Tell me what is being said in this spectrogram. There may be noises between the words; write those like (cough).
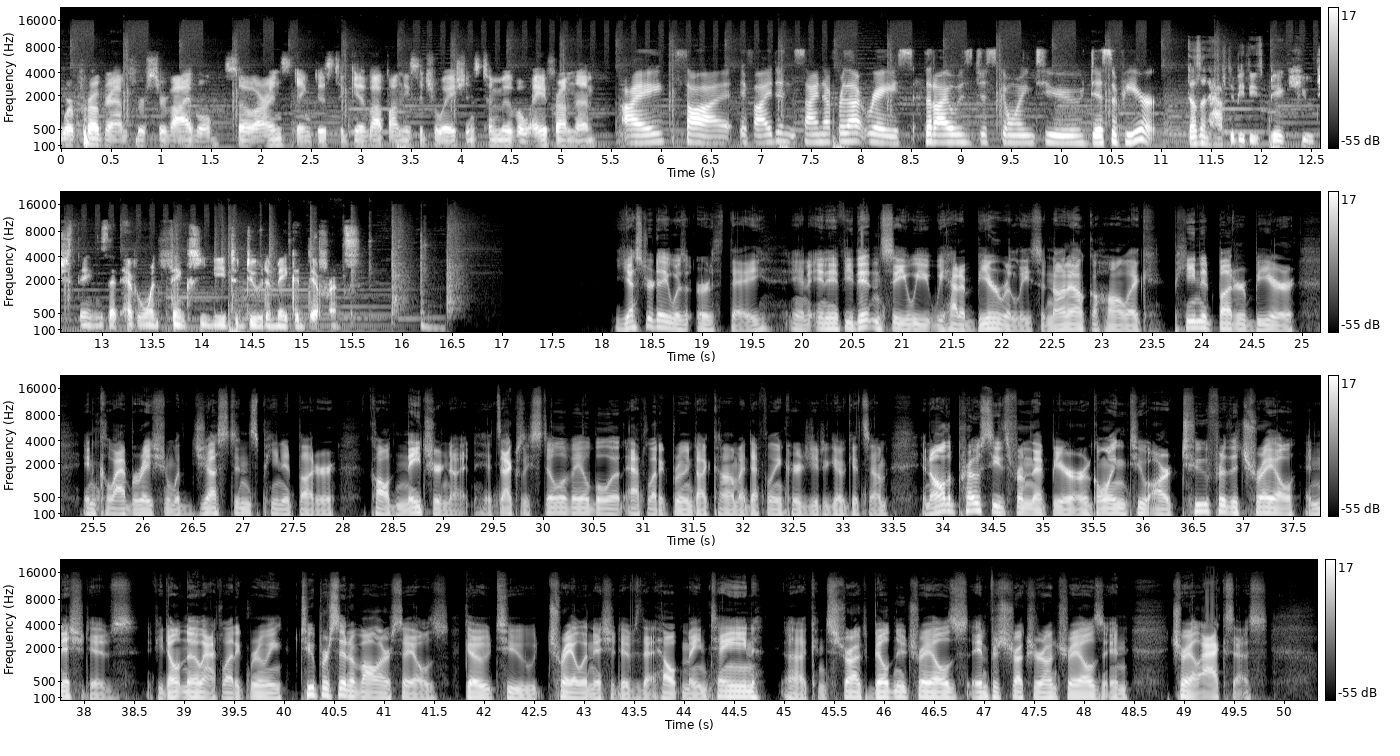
we're programmed for survival. So our instinct is to give up on these situations, to move away from them. I thought if I didn't sign up for that race, that I was just going to disappear. It doesn't have to be these big, huge things that everyone thinks you need to do to make a difference. Yesterday was Earth Day, and, and if you didn't see, we, we had a beer release, a non alcoholic peanut butter beer in collaboration with Justin's Peanut Butter called Nature Nut. It's actually still available at athleticbrewing.com. I definitely encourage you to go get some. And all the proceeds from that beer are going to our Two for the Trail initiatives. If you don't know Athletic Brewing, 2% of all our sales go to trail initiatives that help maintain, uh, construct, build new trails, infrastructure on trails, and trail access.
